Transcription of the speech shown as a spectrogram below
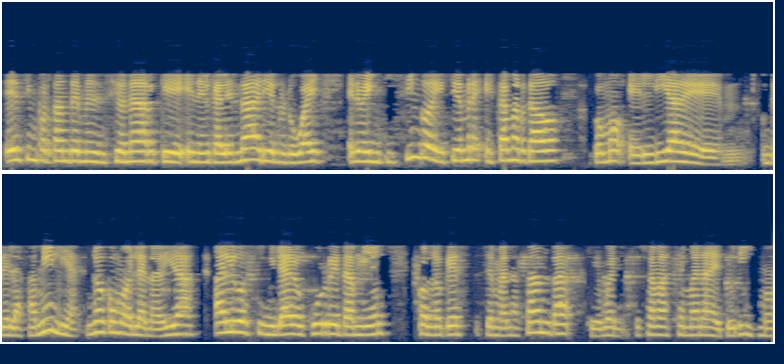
es importante mencionar que en el calendario en Uruguay el 25 de diciembre está marcado como el día de, de la familia, no como la Navidad. Algo similar ocurre también con lo que es Semana Santa, que bueno, se llama Semana de Turismo.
